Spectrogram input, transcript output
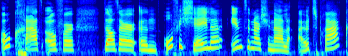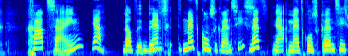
ook gaat over dat er een officiële internationale uitspraak gaat zijn. Ja. Dat, dit Met, met consequenties. met, ja, met consequenties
